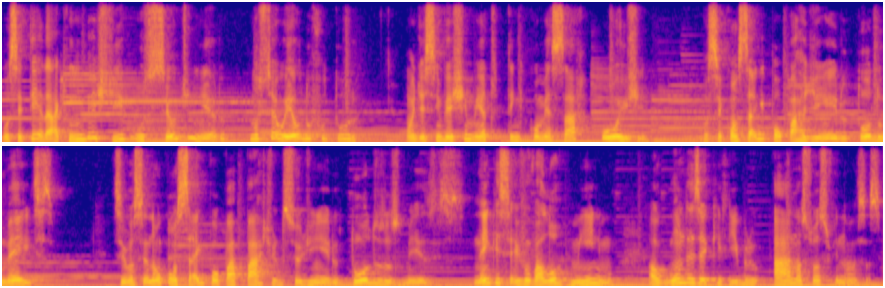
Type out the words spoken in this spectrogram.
você terá que investir o seu dinheiro no seu eu do futuro onde esse investimento tem que começar hoje. Você consegue poupar dinheiro todo mês? Se você não consegue poupar parte do seu dinheiro todos os meses, nem que seja um valor mínimo, algum desequilíbrio há nas suas finanças,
